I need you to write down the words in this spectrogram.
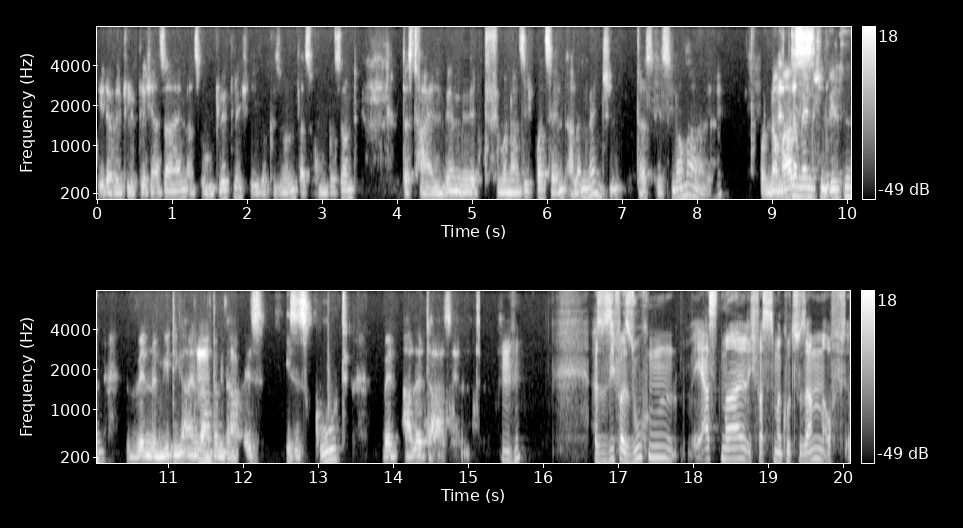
Jeder will glücklicher sein als unglücklich, lieber gesund als ungesund. Das teilen wir mit 95 Prozent aller Menschen. Das ist normal. Und normale das Menschen wissen, wenn eine Meeting-Einladung da ist, ist es gut, wenn alle da sind. Mhm. Also sie versuchen erstmal, ich fasse es mal kurz zusammen, auf äh,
